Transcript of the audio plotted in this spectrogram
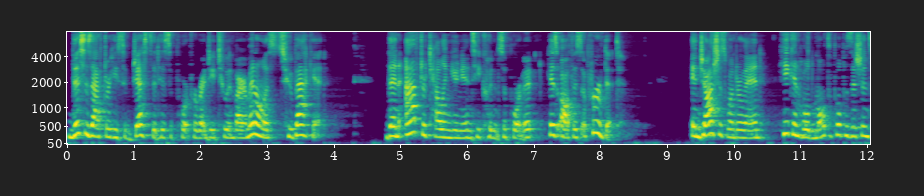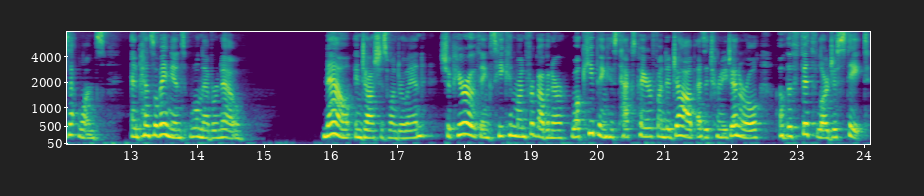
This is after he suggested his support for RGGI to environmentalists who back it. Then, after telling unions he couldn't support it, his office approved it. In Josh's Wonderland, he can hold multiple positions at once, and Pennsylvanians will never know. Now, in Josh's Wonderland, Shapiro thinks he can run for governor while keeping his taxpayer funded job as Attorney General of the fifth largest state.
